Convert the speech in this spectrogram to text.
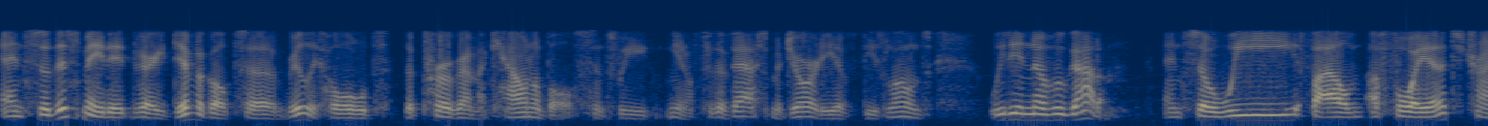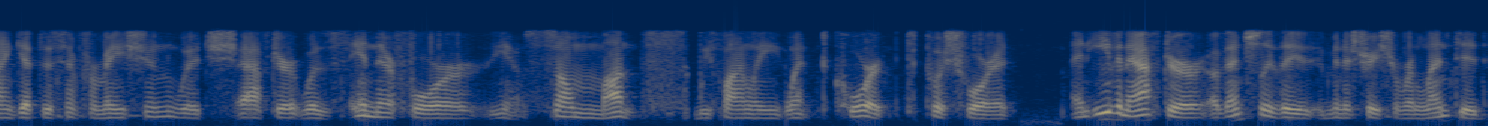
And so this made it very difficult to really hold the program accountable since we, you know, for the vast majority of these loans, we didn't know who got them. And so we filed a FOIA to try and get this information, which after it was in there for, you know, some months, we finally went to court to push for it. And even after eventually the administration relented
